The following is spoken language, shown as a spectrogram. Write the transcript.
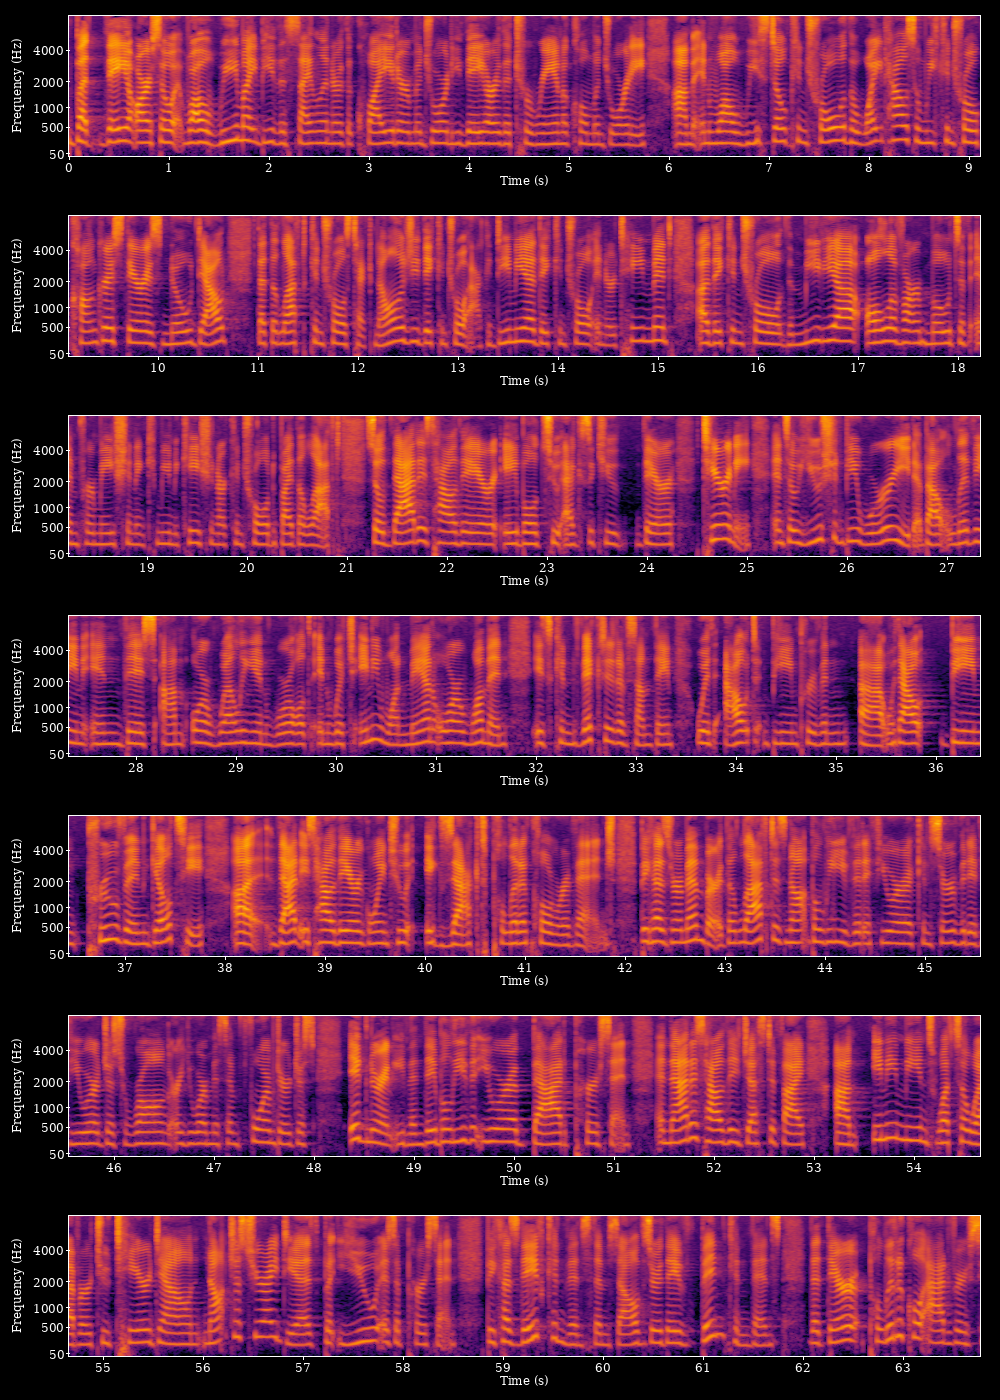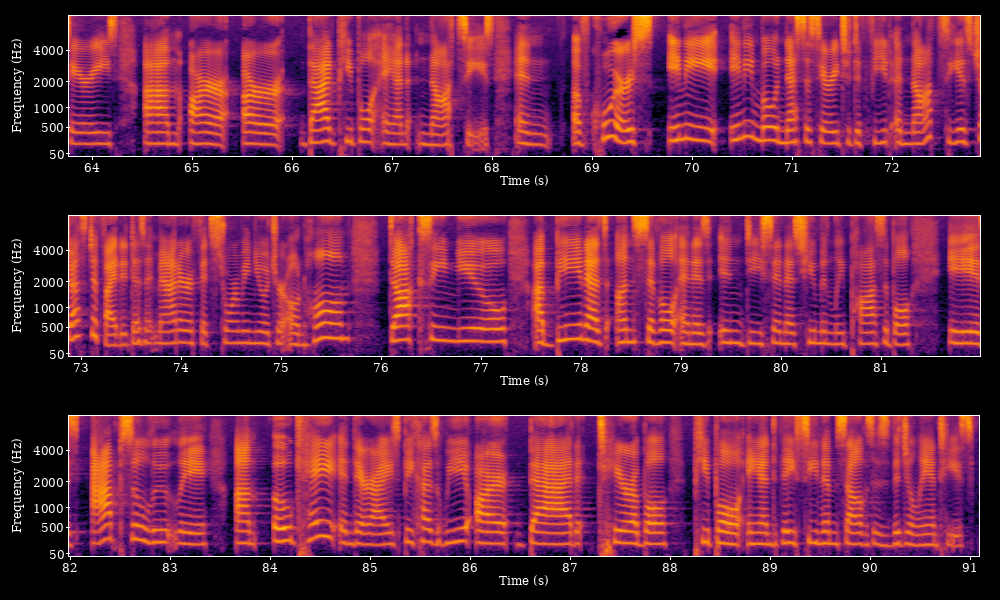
but they are so while we might be the silent or the quieter majority they are the tyrannical majority. Um, and while we still control the white house and we control congress there is no doubt that the left controls technology they control academia they control entertainment uh, they control the media. All of our modes of information and communication are controlled by the left. So that is how they are able to execute their tyranny. And so you should be worried about living in this um, orwellian world in which anyone, man or woman, is convicted of something without being proven, uh, without being proven guilty. Uh, that is how they are going to exact political revenge. Because remember, the left does not believe that if you are a conservative, you are just wrong or you are misinformed or just ignorant. Even they believe that you are a bad person, and that is how they justify um, any means whatsoever to tear down not just your ideas but you as a person because they've convinced convinced themselves or they've been convinced that their political adversaries um, are are bad people and Nazis. And of course, any any mode necessary to defeat a Nazi is justified. It doesn't matter if it's storming you at your own home, doxing you, uh, being as uncivil and as indecent as humanly possible is absolutely um, okay in their eyes because we are bad, terrible people, and they see themselves as vigilantes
